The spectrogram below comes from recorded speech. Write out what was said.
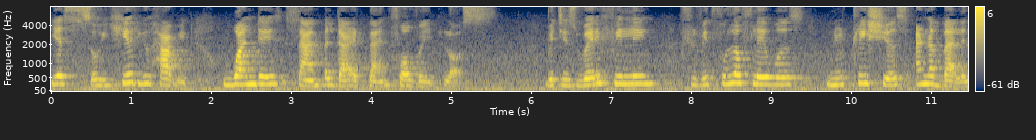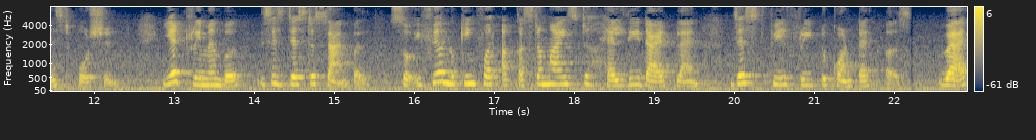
Yes, so here you have it. One day sample diet plan for weight loss, which is very filling, with full of flavors, nutritious and a balanced portion. Yet remember, this is just a sample. So if you are looking for a customized healthy diet plan, just feel free to contact us where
